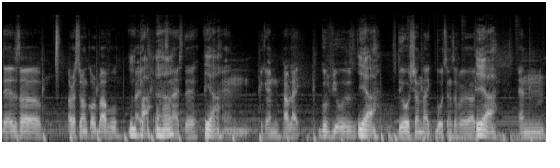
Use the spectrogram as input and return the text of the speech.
There's a, a restaurant called Bravo. Like, It's uh-huh. nice there, Yeah, and you can have like good views yeah, the ocean, like boats and stuff like that. yeah, And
